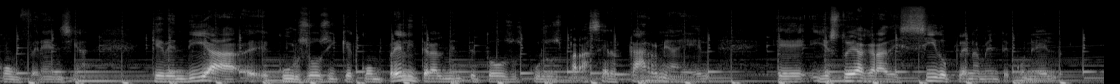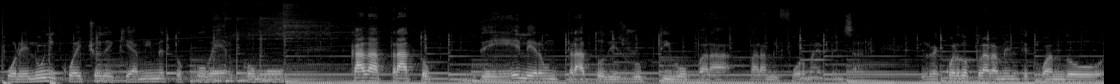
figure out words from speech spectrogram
conferencia que vendía eh, cursos y que compré literalmente todos sus cursos para acercarme a él. Eh, y estoy agradecido plenamente con él por el único hecho de que a mí me tocó ver cómo cada trato de él era un trato disruptivo para, para mi forma de pensar. Y recuerdo claramente cuando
